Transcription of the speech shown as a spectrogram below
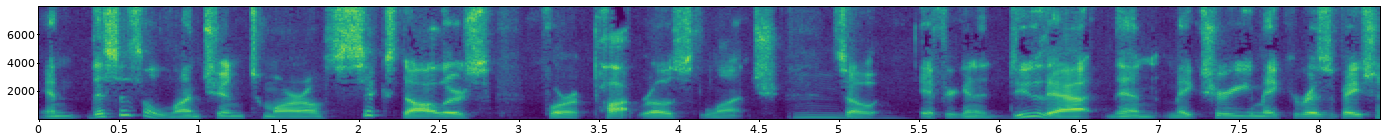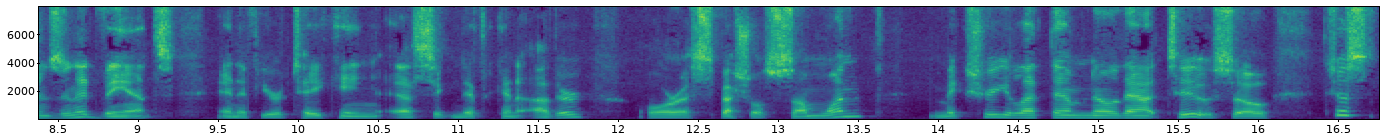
And this is a luncheon tomorrow, $6 for a pot roast lunch. Mm. So if you're going to do that, then make sure you make your reservations in advance. And if you're taking a significant other or a special someone, make sure you let them know that too. So just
